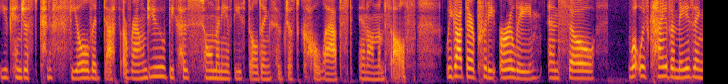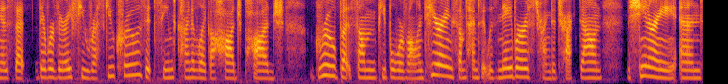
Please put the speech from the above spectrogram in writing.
you can just kind of feel the death around you because so many of these buildings have just collapsed in on themselves. We got there pretty early, and so what was kind of amazing is that there were very few rescue crews. It seemed kind of like a hodgepodge group, but some people were volunteering. Sometimes it was neighbors trying to track down machinery. And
